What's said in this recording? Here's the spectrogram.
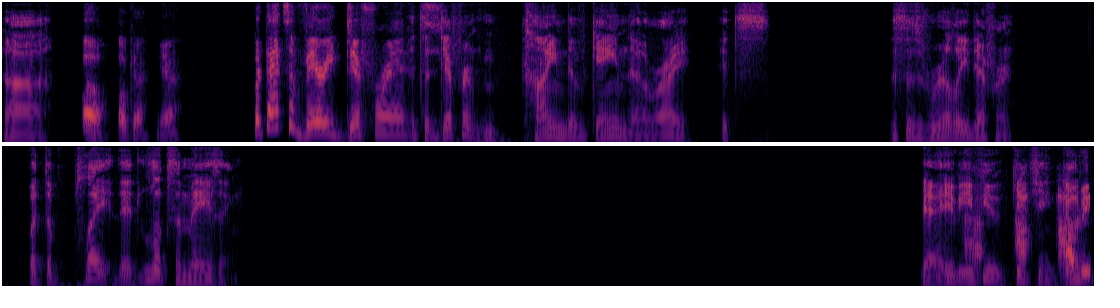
Uh, Oh, okay, yeah. But that's a very different. it's a different kind of game though right it's this is really different but the play it looks amazing yeah if, if you I, I'll go, be.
